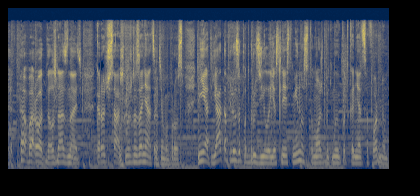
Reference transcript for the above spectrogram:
Наоборот, должна знать. Короче, Саш, нужно заняться этим вопросом. Нет, я топлю за подгрузила. Если есть минус, то, может быть, мы под конец оформим.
